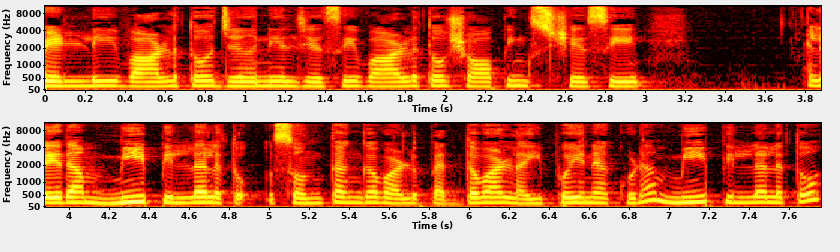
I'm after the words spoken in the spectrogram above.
వెళ్ళి వాళ్ళతో జర్నీలు చేసి వాళ్ళతో షాపింగ్స్ చేసి లేదా మీ పిల్లలతో సొంతంగా వాళ్ళు పెద్దవాళ్ళు అయిపోయినా కూడా మీ పిల్లలతో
